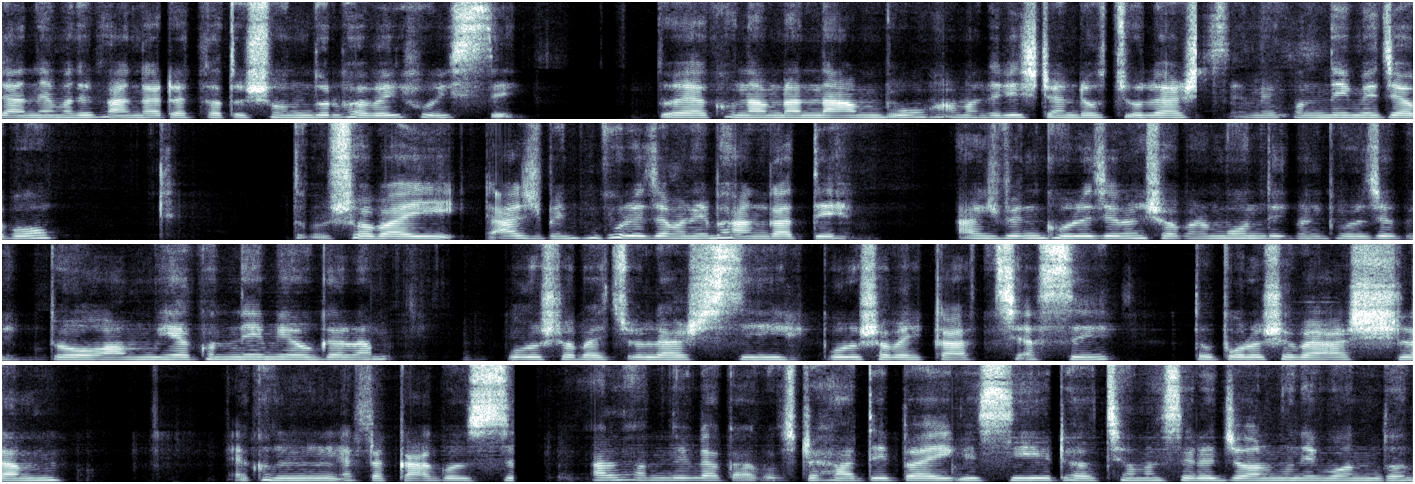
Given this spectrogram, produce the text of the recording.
জানে আমাদের ভাঙ্গাটা কত সুন্দর ভাবে হয়েছে তো এখন আমরা নামবো, আমাদের স্ট্যান্ডেও চলে আসছে, আমি এখন নেমে যাব। তো সবাই আসবেন, ঘুরে যাবেন এই ভাঙ্গাতে। আসবেন, ঘুরে যাবেন, সবার মন দেখবেন, ঘুরে যাবেন। তো আমি এখন নেমেও গেলাম, পৌরসভায় চলে আসছি, পৌরসভায় কাজ আছে, তো পৌরসভায় আসলাম। এখন একটা কাগজ, আলহামদুলিল্লাহ কাগজটা হাতে পাই গেছি, এটা হচ্ছে আমার ছেলের জন্ম নিবন্ধন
